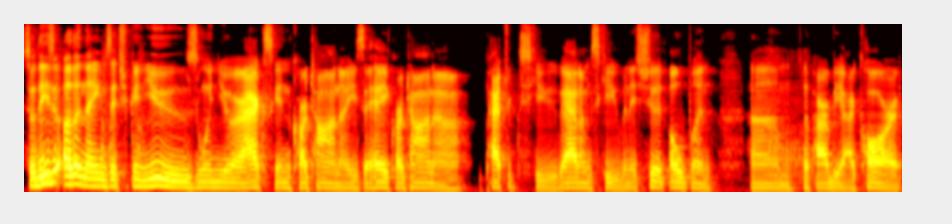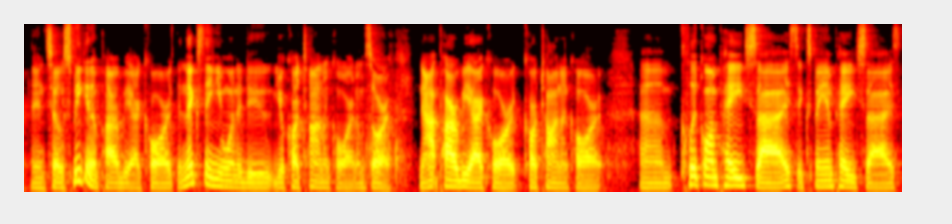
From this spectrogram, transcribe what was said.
So these are other names that you can use when you're asking Cortana. You say, hey, Cortana, Patrick's Cube, Adam's Cube, and it should open um, the Power BI card. And so speaking of Power BI card, the next thing you want to do, your Cortana card, I'm sorry, not Power BI card, Cortana card. Um, click on page size, expand page size,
